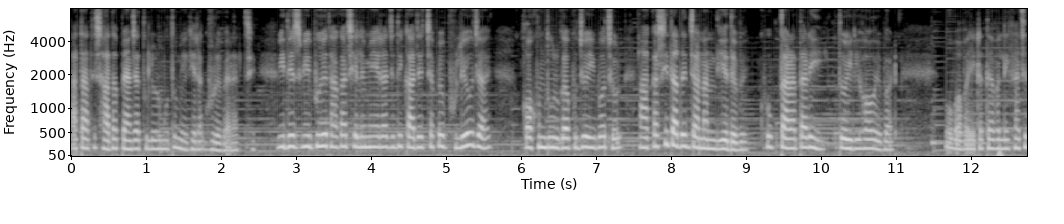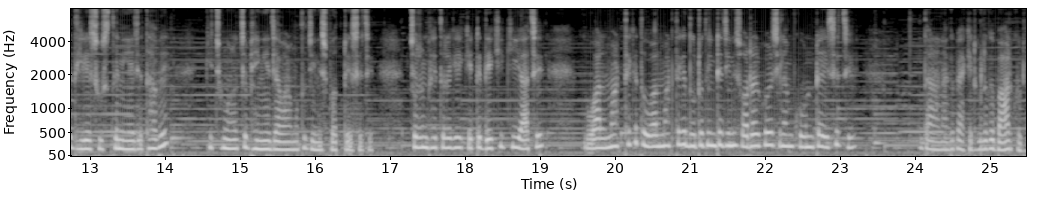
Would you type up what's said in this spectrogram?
আর তাতে সাদা পেঁজা তুলোর মতো মেঘেরা ঘুরে বেড়াচ্ছে। বিদেশ বিভুয়ে থাকা ছেলেমেয়েরা যদি কাজের চাপে ভুলেও যায়, কখন দুর্গাপুজো এই বছর আকাশই তাদের জানান দিয়ে দেবে। খুব তাড়াতাড়ি তৈরি হও এবার। ও বাবা, এটাতে আবার লেখা আছে, ধীরে সুস্থে নিয়ে যেতে হবে। কিছু মনে হচ্ছে ভেঙে যাওয়ার মতো জিনিসপত্র এসেছে। চলুন ভেতরে গিয়ে কেটে দেখি কি আছে। ওয়ালমার্ট থেকে তো ওয়ালমার্ট থেকে দুটো তিনটে জিনিস অর্ডার করেছিলাম, কোনটা এসেছে? দাঁড়ান, আগে প্যাকেটগুলোকে বার করি।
